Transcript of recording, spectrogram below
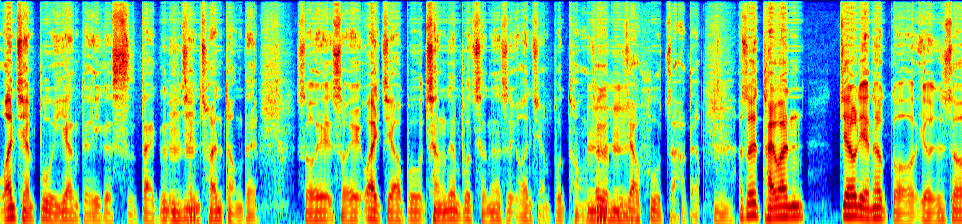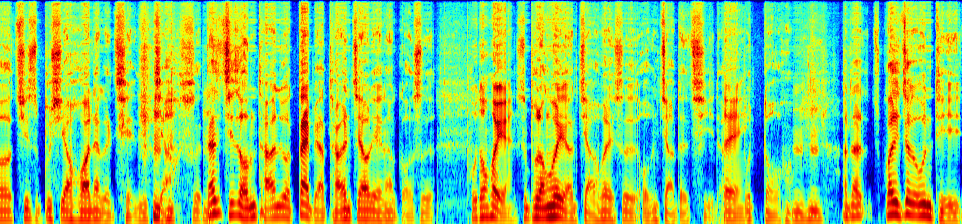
完全不一样的一个时代，跟以前传统的。所谓所谓外交不承认不承认是完全不同，这个比较复杂的。嗯，啊，所以台湾加入联合国，有人说其实不需要花那个钱去缴税，但是其实我们台湾如果代表台湾加入联合国是普通会员，是普通会员缴费是我们缴得起的，对，不多哈。嗯哼，啊，那关于这个问题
